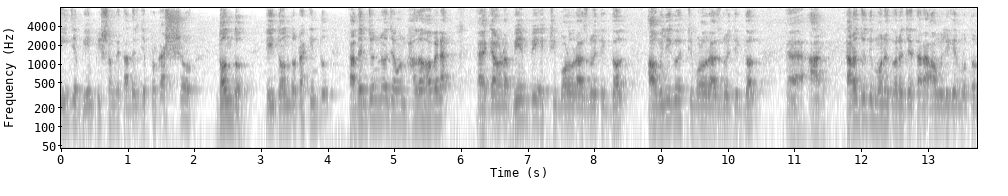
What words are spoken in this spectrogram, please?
এই যে বিএনপির সঙ্গে তাদের যে প্রকাশ্য দ্বন্দ্ব। এই দ্বন্দ্বটা কিন্তু তাদের জন্য যেমন ভালো হবে না কেননা বিএনপি একটি বড় রাজনৈতিক দল, আওয়ামী লীগও একটি বড় রাজনৈতিক দল আর তারা যদি মনে করে যে তারা আওয়ামী লীগের মতন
